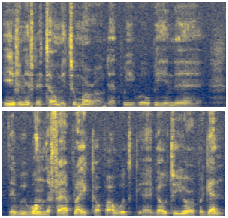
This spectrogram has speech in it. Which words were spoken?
even if they tell me tomorrow that we will be in the that we won the Fair Play Cup, I would uh, go to Europe again.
